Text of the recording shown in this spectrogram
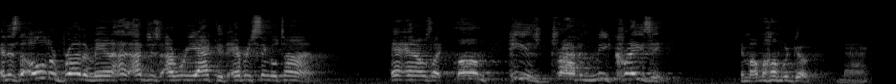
and as the older brother, man, I, I just, I reacted every single time. And, and I was like, Mom, he is driving me crazy. And my mom would go, Mac,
